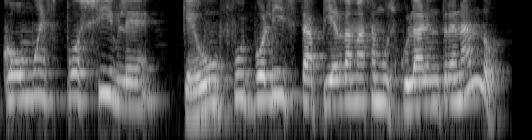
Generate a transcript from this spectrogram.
¿cómo es posible que un futbolista pierda masa muscular entrenando?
